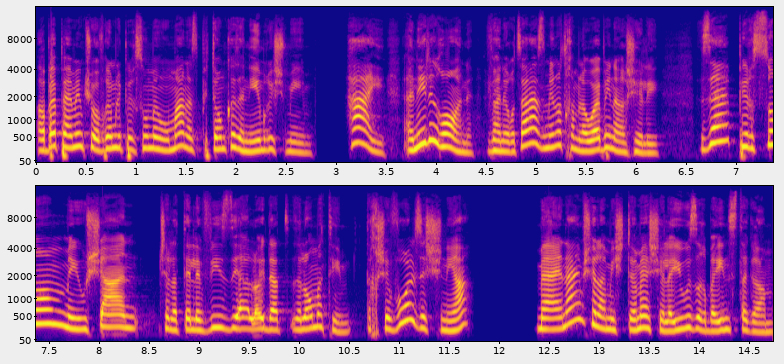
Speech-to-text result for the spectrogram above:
הרבה פעמים כשעוברים לפרסום ממומן, אז פתאום כזה נהיים רשמיים. היי, אני לירון, ואני רוצה להזמין אתכם לוובינר שלי. זה פרסום מיושן של הטלוויזיה, לא יודעת, זה לא מתאים. תחשבו על זה שנייה, מהעיניים של המשתמש, של ה user באינסטגרם.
